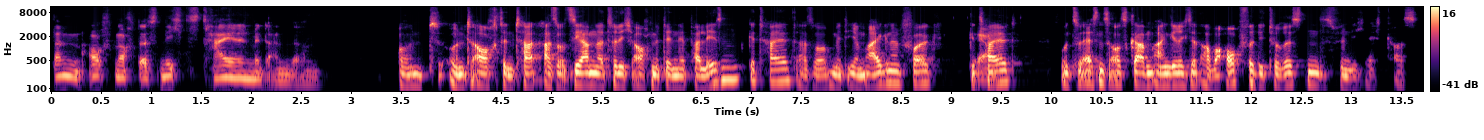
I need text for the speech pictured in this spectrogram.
dann auch noch das Nichts teilen mit anderen. Und, und auch den Teil, also sie haben natürlich auch mit den Nepalesen geteilt, also mit ihrem eigenen Volk geteilt und zu Essensausgaben eingerichtet, aber auch für die Touristen, das finde ich echt krass.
